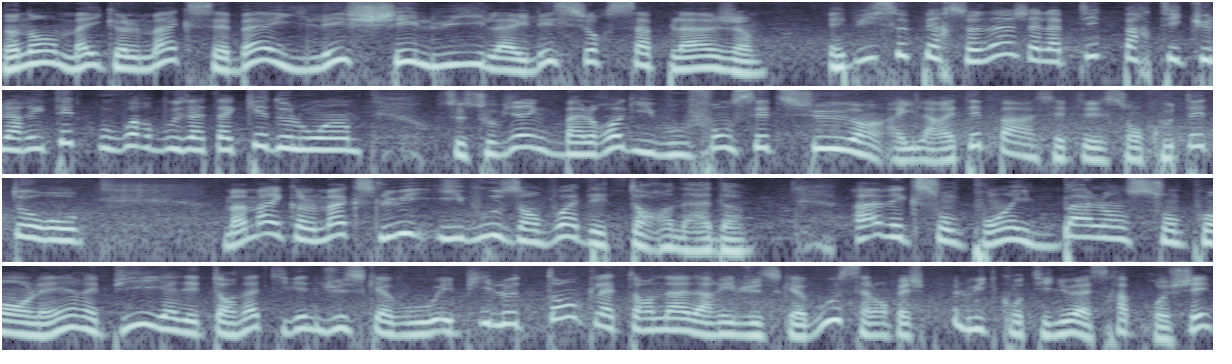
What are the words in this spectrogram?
Non, non, Michael Max, eh ben, il est chez lui, là, il est sur sa plage. Et puis ce personnage a la petite particularité de pouvoir vous attaquer de loin. On se souvient que Balrog il vous fonçait dessus. Hein. Ah, il arrêtait pas, c'était son de taureau. Ma Michael Max, lui, il vous envoie des tornades. Avec son poing, il balance son poing en l'air et puis il y a des tornades qui viennent jusqu'à vous. Et puis le temps que la tornade arrive jusqu'à vous, ça n'empêche pas lui de continuer à se rapprocher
